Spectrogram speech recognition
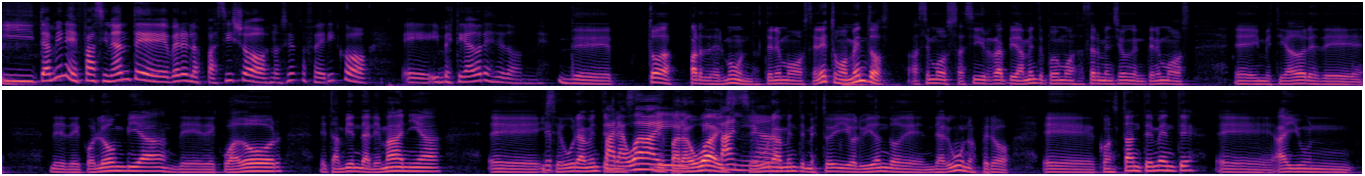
Y también es fascinante ver en los pasillos, ¿no es cierto, Federico? Eh, ¿Investigadores de dónde? De todas partes del mundo. Tenemos, en estos momentos, hacemos así rápidamente, podemos hacer mención que tenemos eh, investigadores de, de, Colombia, de, Ecuador, eh, también de Alemania. Eh, y seguramente Paraguay, de Paraguay seguramente me estoy olvidando de, algunos pero constantemente hay un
